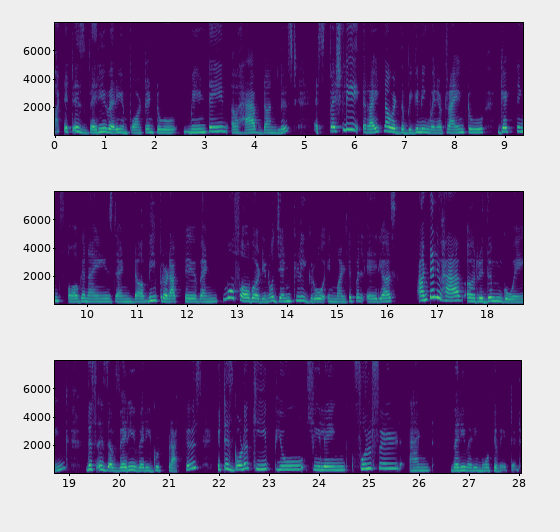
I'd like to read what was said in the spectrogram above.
But it is very, very important to maintain a have done list especially right now at the beginning when you're trying to get things organized and uh, be productive and move forward you know gently grow in multiple areas. Until you have a rhythm going this is a very very good practice. It is going to keep you feeling fulfilled and very very motivated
